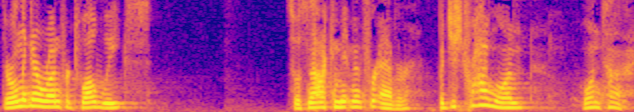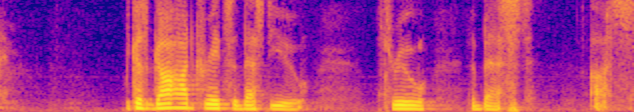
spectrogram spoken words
they're only going to run for 12 weeks, so it's not a commitment forever, but just try one one time. Because God creates the best you through the best us.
